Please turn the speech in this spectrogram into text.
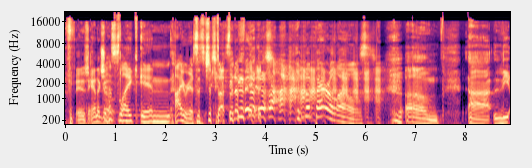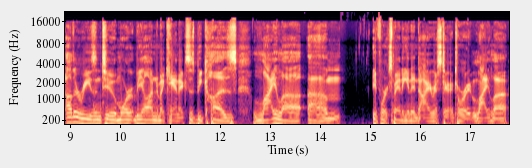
fish and a just like in Iris, it's just us and a fish. the parallels. Um, Uh, the other reason too, more beyond mechanics, is because Lila, um, if we're expanding it into Iris territory, Lila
